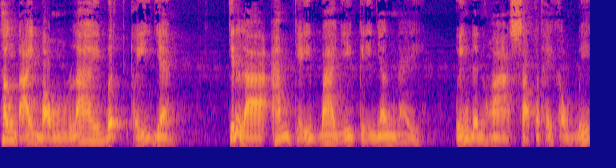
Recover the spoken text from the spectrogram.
thân tại bồng lai bích thủy giang, chính là ám chỉ ba vị kỳ nhân này, Uyển Đình Hoa sao có thể không biết.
